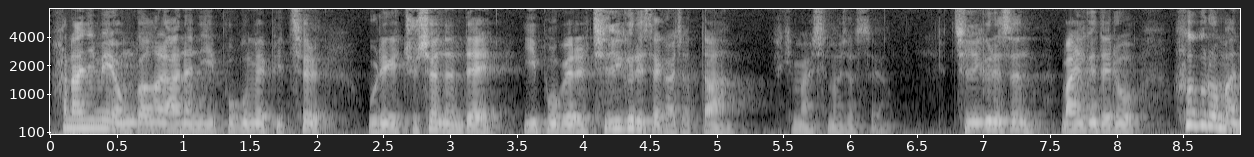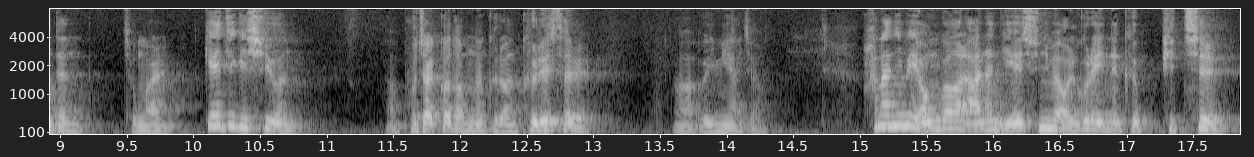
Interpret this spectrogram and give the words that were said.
하나님의 영광을 아는 이 복음의 빛을 우리에게 주셨는데 이 보배를 질그릇에 가졌다 이렇게 말씀하셨어요. 질그릇은 말 그대로 흙으로 만든 정말 깨지기 쉬운 어, 보잘것없는 그런 그릇을 어, 의미하죠. 하나님의 영광을 아는 예수님의 얼굴에 있는 그 빛을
